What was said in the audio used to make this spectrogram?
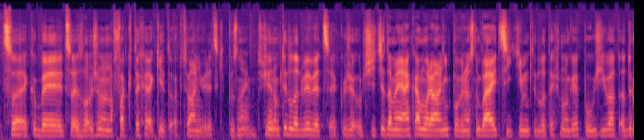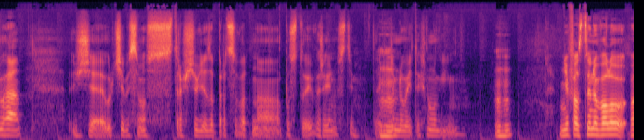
co, je, jakoby, co je založeno na faktech a jaký je to aktuální vědecký poznání. Takže jenom tyhle dvě věci, jakože určitě tam je nějaká morální povinnost, nebo já ji cítím tyhle technologie používat. A druhá, že určitě by se mohlo strašně zapracovat na postoji veřejnosti tak Mhm. těm novým technologiím. Mhm. Mě fascinovalo, eh,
